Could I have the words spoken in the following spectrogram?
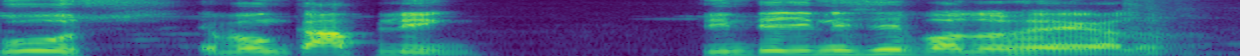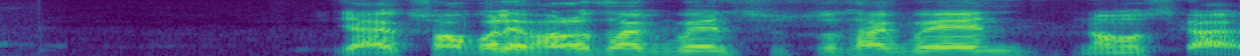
বুস এবং কাপলিং, তিনটে জিনিসই বদল হয়ে গেল। যাই হোক, সকলে ভালো থাকবেন, সুস্থ থাকবেন। নমস্কার।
